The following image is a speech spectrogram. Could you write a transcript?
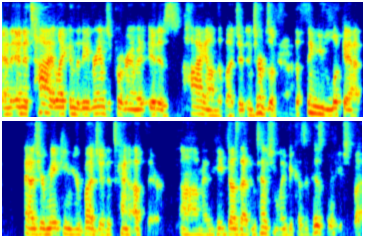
and and it's high. Like in the Dave Ramsey program, it, it is high on the budget in terms of the thing you look at as you're making your budget. It's kind of up there, um, and he does that intentionally because of his beliefs. But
